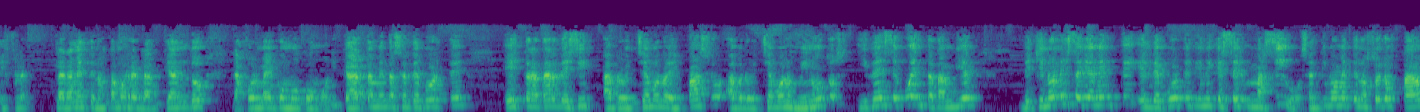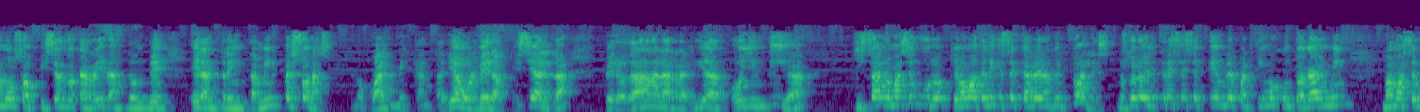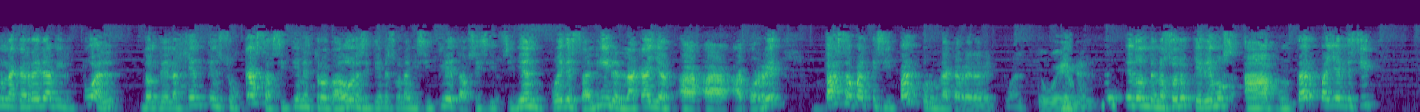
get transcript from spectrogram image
claramente nos estamos replanteando la forma de cómo comunicar también de hacer deporte, es tratar de decir aprovechemos los espacios, aprovechemos los minutos y dense cuenta también de que no necesariamente el deporte tiene que ser masivo. antiguamente nosotros estábamos auspiciando carreras donde eran 30.000 personas, lo cual me encantaría volver a auspiciarla, pero dada la realidad hoy en día, quizás lo más seguro que vamos a tener que hacer carreras virtuales. Nosotros el 13 de septiembre partimos junto a Garmin, vamos a hacer una carrera virtual donde la gente en sus casas, si tienes trotadores, si tienes una bicicleta, o si, si, bien puedes salir en la calle a correr, vas a participar por una carrera virtual. Qué Es donde nosotros queremos apuntar para el decir,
